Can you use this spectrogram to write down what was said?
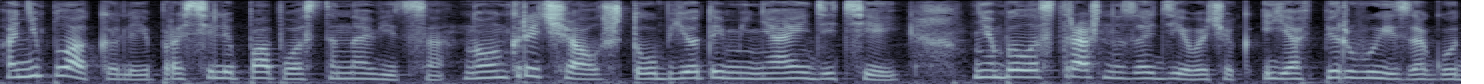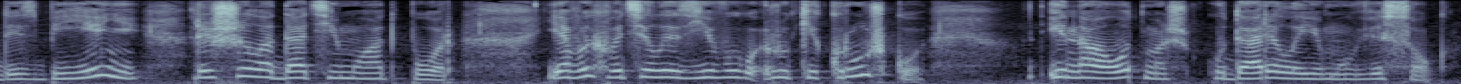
Они плакали и просили папу остановиться, но он кричал, что убьет и меня, и детей. Мне было страшно за девочек, и я впервые за годы избиений решила дать ему отпор. Я выхватила из его руки кружку и наотмашь ударила ему в висок.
